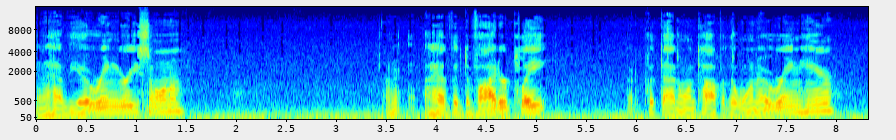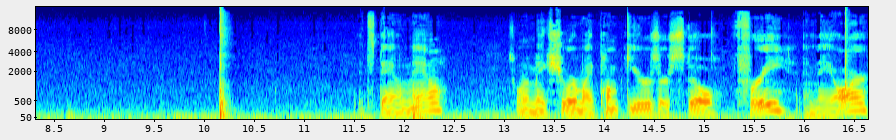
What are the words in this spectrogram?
and I have the O-ring grease on them. I have the divider plate. I'm going to put that on top of the one O-ring here. It's down now. Just want to make sure my pump gears are still free, and they are.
